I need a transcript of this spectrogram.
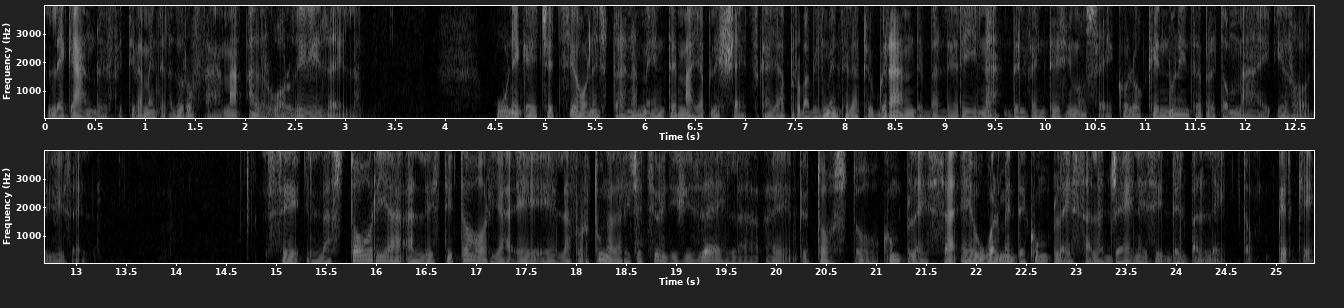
legando effettivamente la loro fama al ruolo di Giselle. Unica eccezione, stranamente, Maya Plisetskaya, probabilmente la più grande ballerina del XX secolo, che non interpretò mai il ruolo di Giselle. Se la storia all'estitoria e la fortuna alla ricezione di Giselle è piuttosto complessa, è ugualmente complessa la genesi del balletto. Perché?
